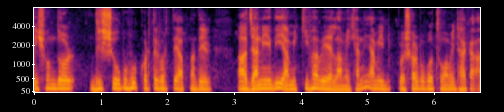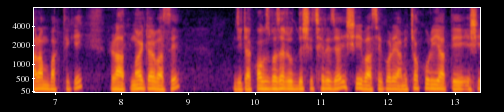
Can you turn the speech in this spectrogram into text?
এই সুন্দর দৃশ্য উপভোগ করতে করতে আপনাদের জানিয়ে দিই আমি কীভাবে এলাম এখানে। আমি সর্বপ্রথম আমি ঢাকা আরামবাগ থেকে রাত নয়টার বাসে যেটা কক্সবাজারের উদ্দেশ্যে ছেড়ে যায়, সেই বাসে করে আমি চকরিয়াতে এসে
